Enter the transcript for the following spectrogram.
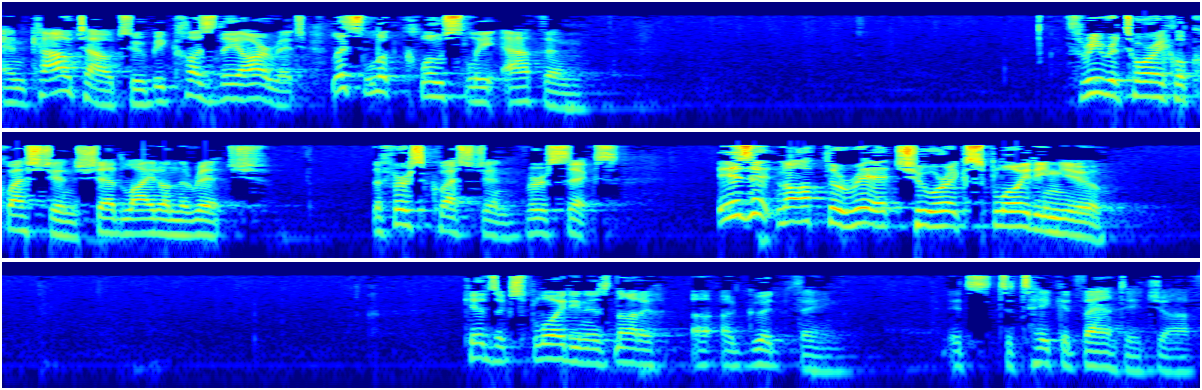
and kowtow to because they are rich. Let's look closely at them. Three rhetorical questions shed light on the rich. The first question, verse 6 Is it not the rich who are exploiting you? Kids, exploiting is not a, a, a good thing. It's to take advantage of,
